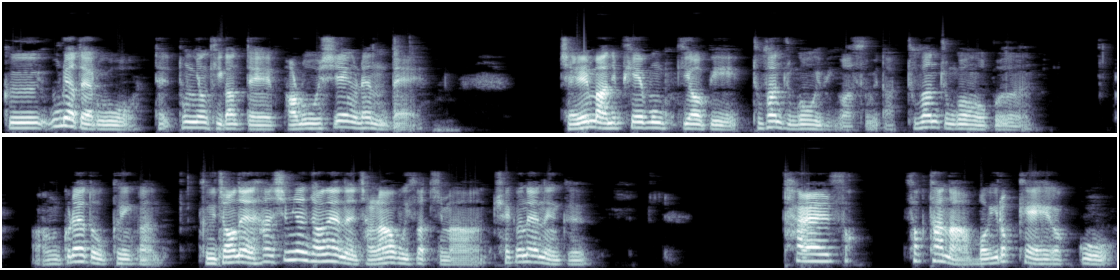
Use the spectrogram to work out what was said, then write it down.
그 우려대로 대통령 기간 때 바로 시행을 했는데 제일 많이 피해본 기업이 두산중공업인 것 같습니다. 두산중공업은 안 그래도 그니까 그 전에 한 10년 전에는 잘 나가고 있었지만 최근에는 그 탈석 석탄화 뭐 이렇게 해갖고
